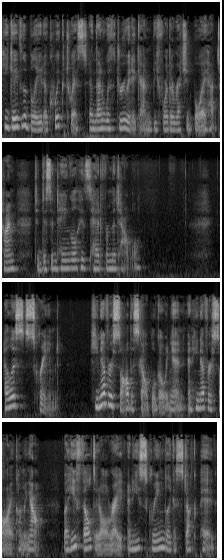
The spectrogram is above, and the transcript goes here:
He gave the blade a quick twist and then withdrew it again before the wretched boy had time to disentangle his head from the towel. Ellis screamed. He never saw the scalpel going in, and he never saw it coming out, but he felt it all right, and he screamed like a stuck pig.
